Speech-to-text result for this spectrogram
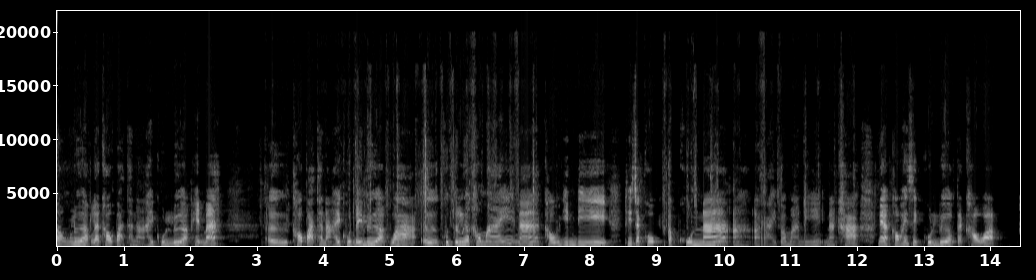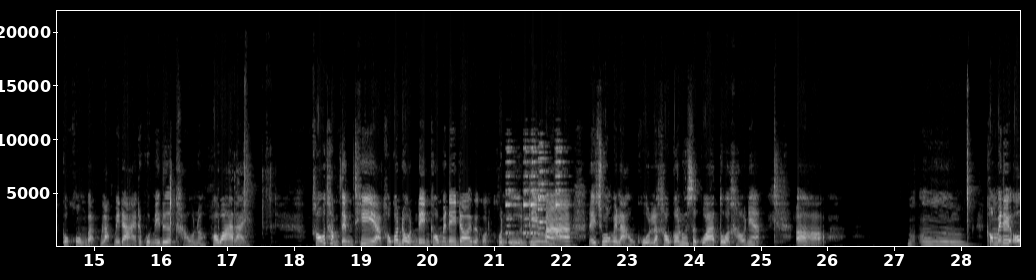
ต้องเลือกและเขาปรารถนาให้คุณเลือกเห็นไหมเออเขาปรารถนาให้คุณได้เลือกว่าเออคุณจะเลือกเขาไหมนะเขายินดีที่จะคบกับคุณนะอ่าอะไรประมาณนี้นะคะเนี่ยเขาให้สิทธิ์คุณเลือกแต่เขาอะก็คงแบบรับไม่ได้ ถ้าคุณไม่เลือกเขาเนาะเพราะว่าอะไร เขาทำเต็มที่อะเขาก็โดดเด่นเขาไม่ได้ด้อยไปกว่าคนอื่นที่มาในช่วงเวลาของคุณ แล้วเขาก็รู้สึกว่าตัวเขาเนี่ย เออเขาไม่ได้โอ้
